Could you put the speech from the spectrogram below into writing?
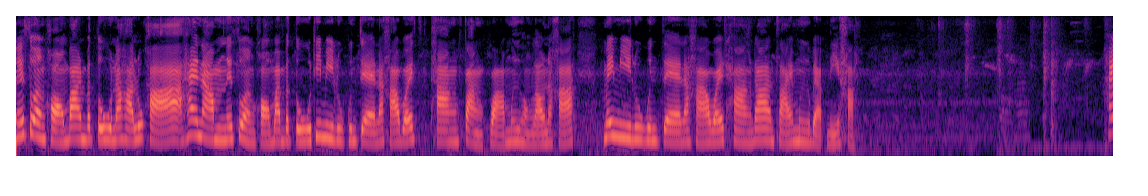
ในส่วนของบานประตูนะคะ ลูกค้าให้นำในส่วนของบานประตูที่มีรูกุญแจนะคะ ไว้ทางฝั่งขวามือของเรานะคะ ไม่มีรูกุญแจนะคะ ไว้ทางด้านซ้ายมือแบบนี้ค่ะ ให้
